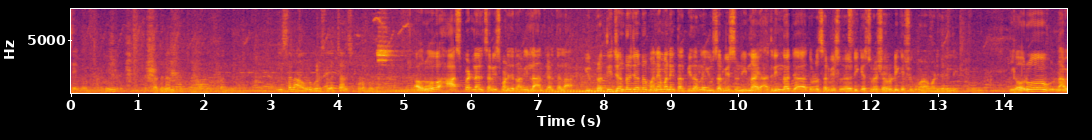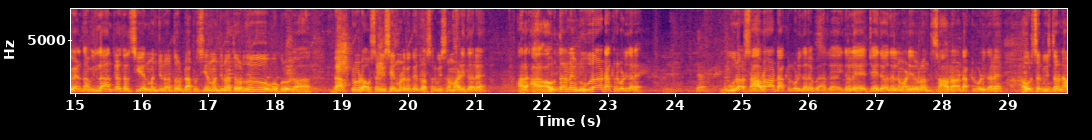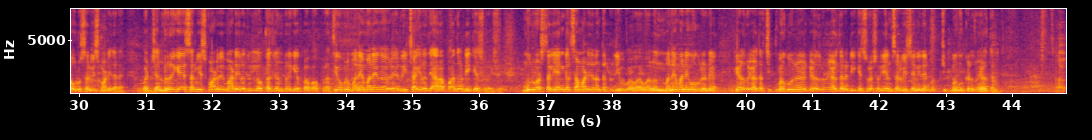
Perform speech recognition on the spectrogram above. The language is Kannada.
ಸೇವೆ ಮಾಡಿ, ತದನಂತರ ಬಂದಿದ್ದಾರೆ ಈ ಸಲ ಅವ್ರಿಗೊಂದ್ಸಲ ಚಾನ್ಸ್ ಕೊಡ್ಬೋದು. ಅವರು ಹಾಸ್ಪಿಟ್ಲಲ್ಲಿ ಸರ್ವಿಸ್ ಮಾಡಿದ್ರೆ ನಾವು ಇಲ್ಲ ಅಂತ ಹೇಳ್ತಲ್ಲ. ಇವ್ರು ಪ್ರತಿ ಜನರು ಜನರು ಮನೆ ಮನೆಗೆ ತಲುಪಿದಾರಲ್ಲ, ಇವ್ರ ಸರ್ವಿಸ್ ಇನ್ನ ಅದರಿಂದ ದೊಡ್ಡ ಸರ್ವಿಸ್ ಡಿ ಕೆ ಸುರೇಶ್ ಅವರು, ಡಿ ಕೆ ಶಿವಕುಮಾರ್ ಮಾಡಿದ್ದಾರೆ ಇಲ್ಲಿ. ಈಗ ಅವರು ನಾವು ಹೇಳಿ, ನಾವು ಇಲ್ಲ ಅಂತ ಹೇಳ್ತಾರೆ ಸಿ ಎನ್ ಮಂಜುನಾಥ್ ಅವರು, ಡಾಕ್ಟರ್ ಸಿ ಎನ್ ಮಂಜುನಾಥ್ ಅವ್ರದ್ದು ಒಬ್ಬರು ಡಾಕ್ಟ್ರು ಅವ್ರ ಸರ್ವಿಸ್ ಏನು ಮಾಡಬೇಕಾದ್ರು ಆ ಸರ್ವಿಸ್ನ ಮಾಡಿದ್ದಾರೆ. ಅವ್ರ ಥರನೇ ನೂರಾರು ಡಾಕ್ಟ್ರುಗಳಿದ್ದಾರೆ. ನೂರಾರು ಸಾವಿರಾರು ಡಾಕ್ಟ್ರುಗಳಿದ್ದಾರೆ ಇದರಲ್ಲಿ ಜಯದೇವದಲ್ಲಿ ಮಾಡಿರೋರು ಅಂತ ಸಾವಿರಾರು ಡಾಕ್ಟ್ರುಗಳಿದ್ದಾರೆ ಅವ್ರ ಸರ್ವಿಸ್ ಥರನೇ ಅವರು ಸರ್ವಿಸ್ ಮಾಡಿದ್ದಾರೆ. ಬಟ್ ಜನರಿಗೆ ಸರ್ವಿಸ್ ಮಾಡಿ, ಮಾಡಿರೋದು ಲೋಕಲ್ ಜನರಿಗೆ ಪ್ರ- ಪ್ರತಿಯೊಬ್ಬರು ಮನೆ ಮನೆಗೆ ರೀಚ್ ಆಗಿರೋದು ಯಾರಪ್ಪ ಅಂದರೆ ಡಿ ಕೆ ಸುರೇಶ್. ಮೂರು ವರ್ಷದಲ್ಲಿ ಏನು ಕೆಲಸ ಮಾಡಿದ್ದಾರೆ ಅಂತ ಒಂದು ಮನೆ ಮನೆಗೆ ಹೋಗಿ ಕೇಳಿದ್ರು ಹೇಳ್ತಾರೆ. ಚಿಕ್ಕ ಮಗು ಕೇಳಿದ್ರು ಹೇಳ್ತಾರೆ. ಡಿ ಕೆ ಸುರೇಶ್ ಅವ್ರು ಏನು ಸರ್ವಿಸ್ ಏನಿದೆ ಅಂತ ಚಿಕ್ಕ ಮಗು ಕೇಳಿದ್ರು ಹೇಳ್ತಾರೆ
